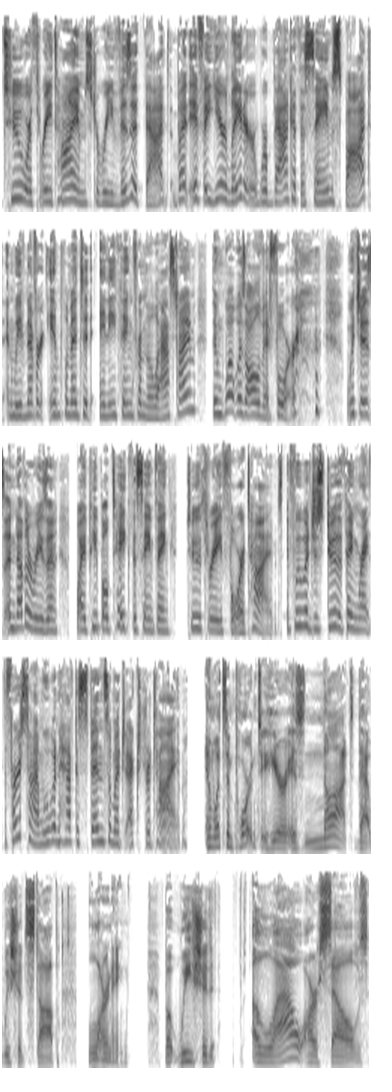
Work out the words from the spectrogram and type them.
two or three times to revisit that. But if a year later we're back at the same spot and we've never implemented anything from the last time, then what was all of it for? Which is another reason why people take the same thing two, three, four times. If we would just do the thing right the first time, we wouldn't have to spend so much extra time. And what's important to hear is not that we should stop learning, but we should allow ourselves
